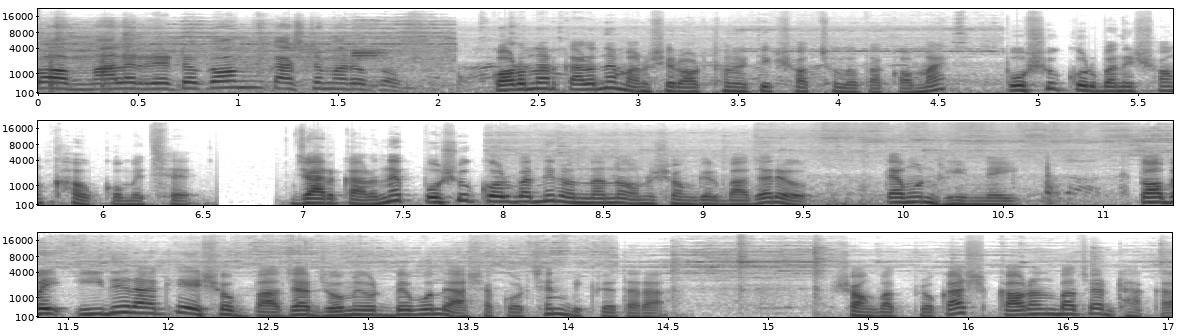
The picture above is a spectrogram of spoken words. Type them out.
কম। মালের রেটও কম কাস্টমারও কম। করোনার কারণে মানুষের অর্থনৈতিক সচ্ছলতা কমায়, পশু কোরবানির সংখ্যাও কমেছে। যার কারণে পশু কোরবানির অন্যান্য অনুষঙ্গের বাজারেও তেমন ভিড় নেই। তবে ঈদের আগে এসব বাজার জমে উঠবে বলে আশা করছেন বিক্রেতারা। সংবাদ প্রকাশ, কারণ বাজার, ঢাকা।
